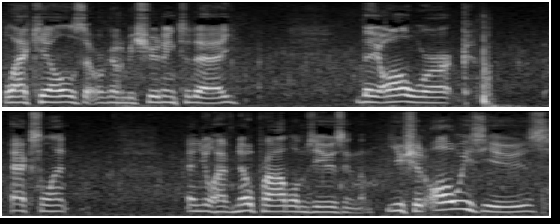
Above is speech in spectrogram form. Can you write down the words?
Black Hills that we're going to be shooting today. They all work excellent and you'll have no problems using them. You should always use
